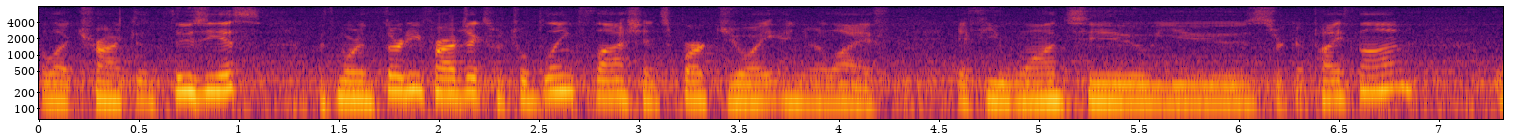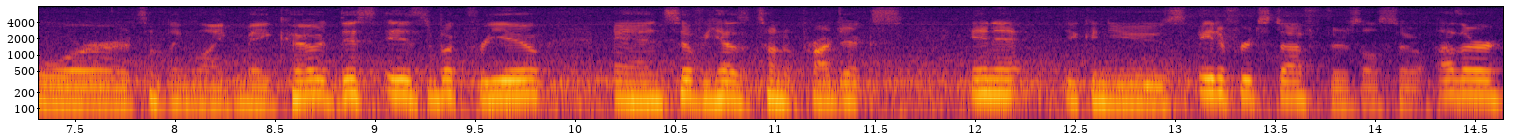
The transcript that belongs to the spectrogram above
electronic enthusiasts, with more than 30 projects which will blink, flash, and spark joy in your life. If you want to use CircuitPython or something like MakeCode, this is the book for you. And Sophie has a ton of projects in it. You can use Adafruit stuff. There's also other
